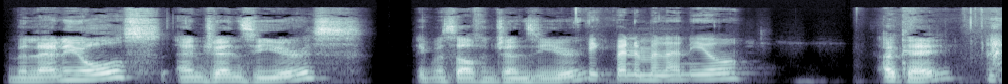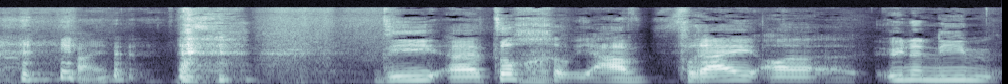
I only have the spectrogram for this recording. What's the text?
millennials en Gen Z'ers. Ik ben zelf een Gen Z'er. Ik ben een millennial. Oké, fijn. Die eh, toch ja, vrij eh, unaniem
